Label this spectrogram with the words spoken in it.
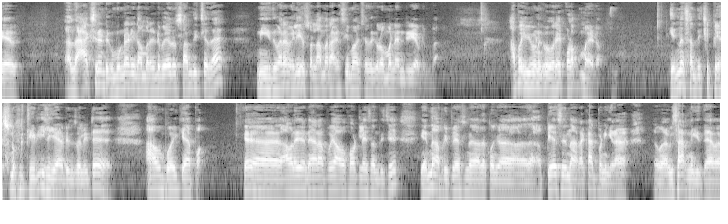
தேவ். அந்த ஆக்சிடெண்ட்டுக்கு முன்னாடி நம்ம ரெண்டு பேரும் சந்தித்ததை நீ இதுவரை வெளியே சொல்லாமல் ரகசியமாக வச்சதுக்கு ரொம்ப நன்றி அப்படின்பா. அப்போ இவனுக்கு ஒரே குழப்பமாயிடும். என்ன சந்தித்து பேசணும்னு தெரியலையே அப்படின்னு சொல்லிட்டு அவன் போய் கேட்பான். அவளையே நேராக போய் அவள் ஹோட்டலே சந்தித்து என்ன அப்படி பேசுனேன் அதை கொஞ்சம் பேசு நான் ரெக்கார்ட் பண்ணிக்கிறேன். விசாரணைக்கு தேவை.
